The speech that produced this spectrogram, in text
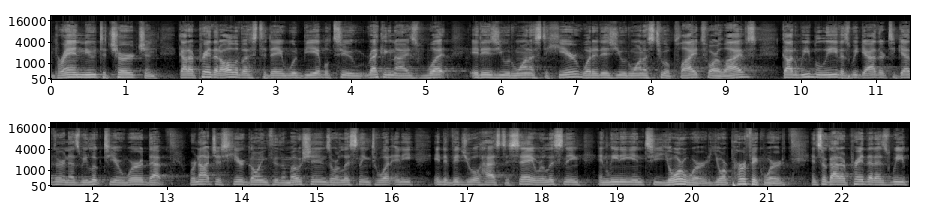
brand new to church. And God, I pray that all of us today would be able to recognize what it is you would want us to hear, what it is you would want us to apply to our lives. God, we believe as we gather together and as we look to your word that we're not just here going through the motions or listening to what any individual has to say. We're listening and leaning into your word, your perfect word. And so, God, I pray that as we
